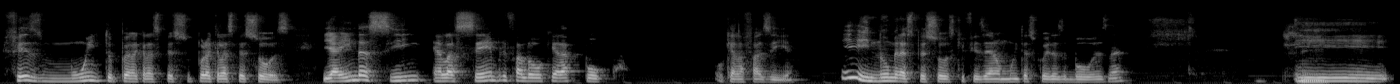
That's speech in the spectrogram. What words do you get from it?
fez muito por aquelas, por aquelas pessoas. E ainda assim, ela sempre falou que era pouco o que ela fazia. E inúmeras pessoas que fizeram muitas coisas boas, né? Sim. E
